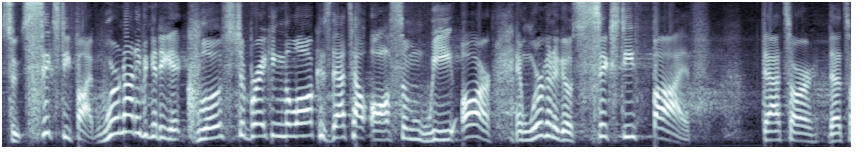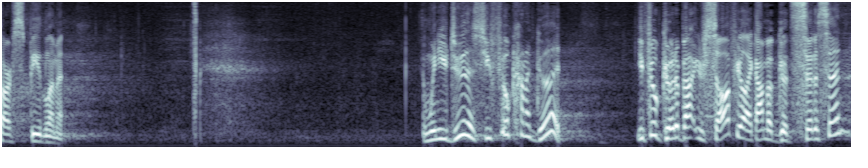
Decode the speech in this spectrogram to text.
So 65. We're not even going to get close to breaking the law because that's how awesome we are, and we're going to go 65. That's our that's our speed limit. And when you do this, you feel kind of good. You feel good about yourself. You're like, I'm a good citizen.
